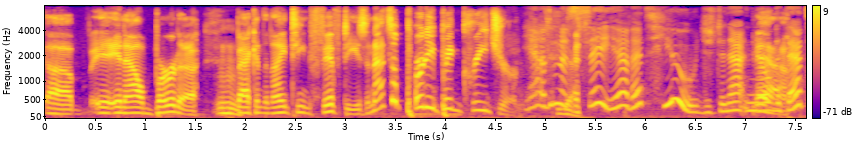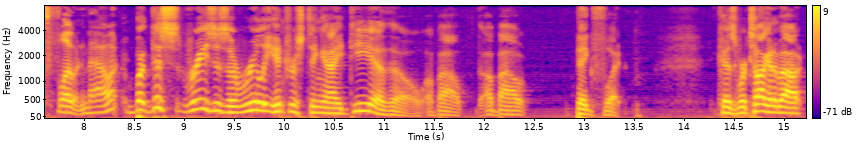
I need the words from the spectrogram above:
uh, in Alberta Mm-hmm. back in the 1950s, and that's a pretty big creature. Yeah, I was gonna Yeah. say, yeah, that's huge. Did not know Yeah. that that's floating about. But this raises a really interesting idea, though, about about Bigfoot, because we're talking about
